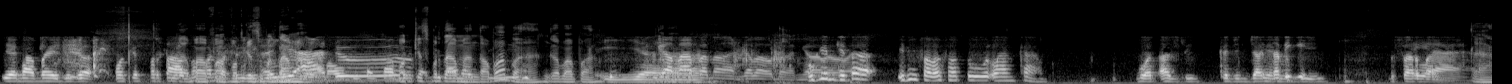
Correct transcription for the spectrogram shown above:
Ya namanya juga podcast pertama. Nggak apa-apa, kan podcast pertama. Iya, Aduh. bintang. Podcast pertama, nggak apa-apa, nggak apa-apa. Iya. Gak apa-apa gak apa-apa nggak Mungkin apa-apa. kita ini salah satu langkah buat Azli ke jenjang yang Tapi lebih besar Iya. lagi. Ya,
